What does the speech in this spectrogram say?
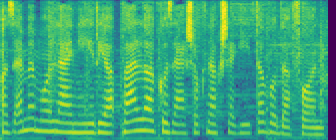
Az MM Online írja, vállalkozásoknak segít a Vodafone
